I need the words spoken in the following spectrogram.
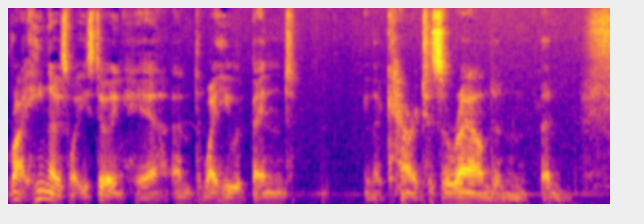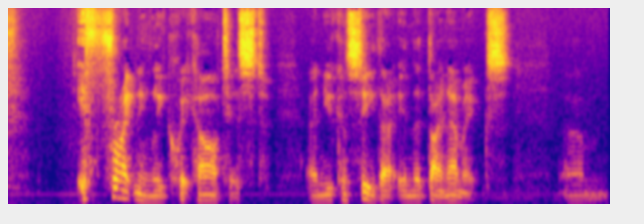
right, he knows what he's doing here, and the way he would bend, you know, characters around, and and a frighteningly quick artist, and you can see that in the dynamics. Um,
